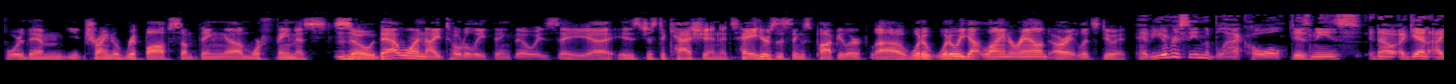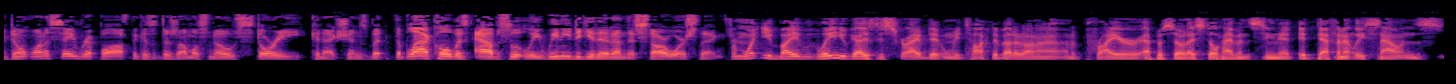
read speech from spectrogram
for them you- trying to rip off something uh, more famous. So that one I totally think though is a uh, is just a cash in. It's hey, here's this thing's popular. Uh, what do, what do we got lying around? All right, let's do it. Have you ever seen the Black Black hole? Disney's now again, I don't want to say rip off because there's almost no story connections, but the Black Hole was absolutely we need to get in on this Star Wars thing. From what you, by the way you guys described it when we talked about it on a, on a prior episode, I still haven't seen it. It definitely sounds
